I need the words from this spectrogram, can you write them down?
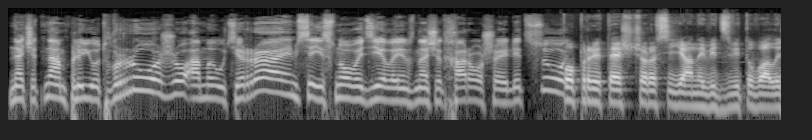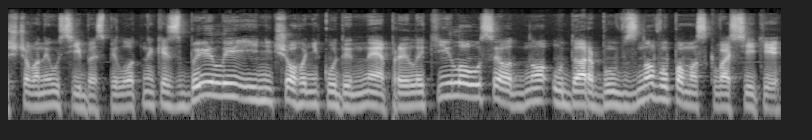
значит, нам плюют в рожу, а мы утираемся и снова делаем, значит, хорошее лицо. Попри те, що росіяни відзвітували, що вони усі безпілотники збили і нічого нікуди не прилетіло, усе одно удар був знову по Москва Сіті.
